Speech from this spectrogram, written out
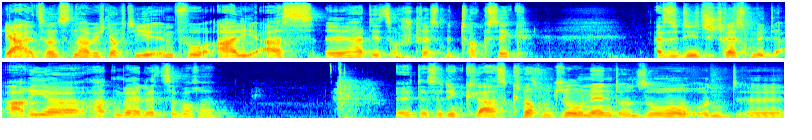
ja, ansonsten habe ich noch die Info. Ali As äh, hat jetzt auch Stress mit Toxic. Also den Stress mit Aria hatten wir ja letzte Woche. Äh, dass er den Glasknochen Joe nennt und so und äh,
